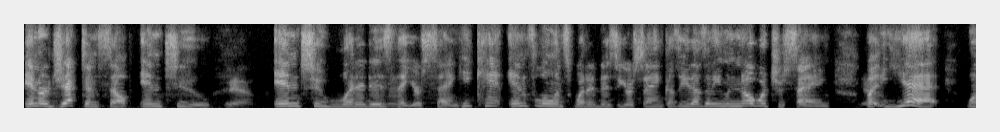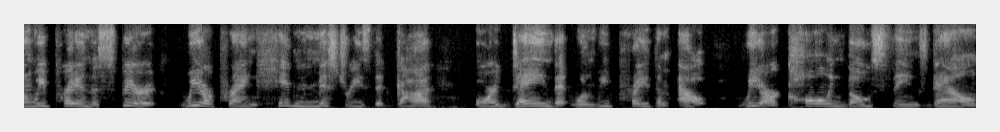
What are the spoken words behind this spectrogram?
interject himself into Yeah. into what it is Mhm. that you're saying he can't influence what it is you're saying because he doesn't even know what you're saying Yeah. but yet, when we pray in the spirit, we are praying hidden mysteries that God ordained that when we pray them out, we are calling those things down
